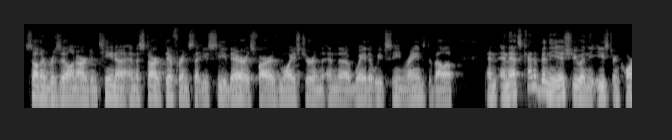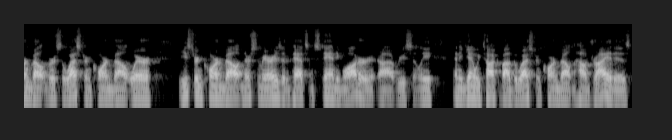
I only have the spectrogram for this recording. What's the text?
southern Brazil and Argentina, and the stark difference that you see there as far as moisture and, and the way that we've seen rains develop. And, and that's kind of been the issue in the eastern corn belt versus the western corn belt, where the eastern corn belt, and there's some areas that have had some standing water uh, recently. And again, we talk about the western corn belt and how dry it is.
